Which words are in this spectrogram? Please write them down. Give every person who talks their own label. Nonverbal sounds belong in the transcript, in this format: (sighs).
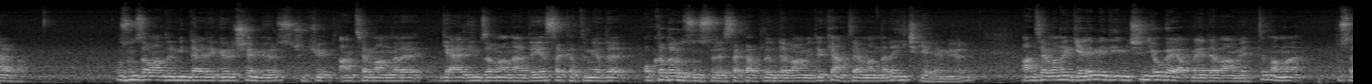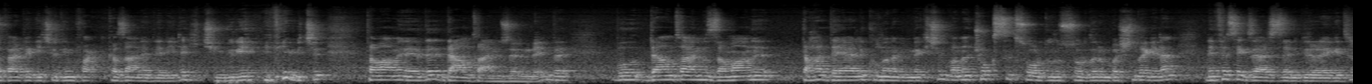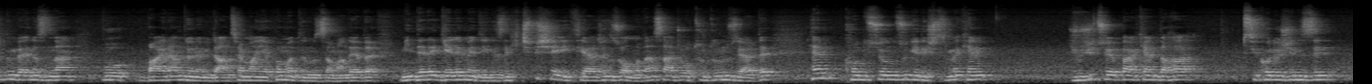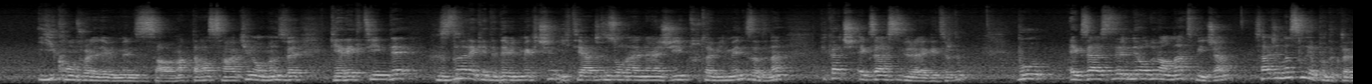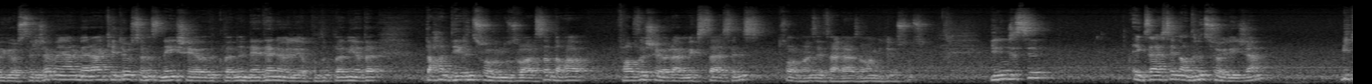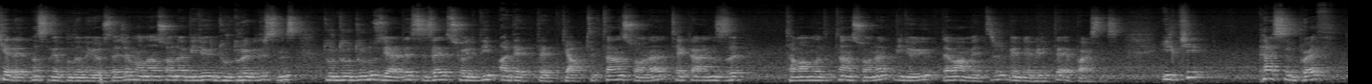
Speaker 1: Merhaba. Uzun zamandır minderde görüşemiyoruz. Çünkü antrenmanlara geldiğim zamanlarda ya sakatım ya da o kadar uzun süre sakatlığım devam ediyor ki antrenmanlara hiç gelemiyorum. Antrenmana gelemediğim için yoga yapmaya devam ettim ama bu sefer de geçirdiğim ufak bir kaza nedeniyle hiç yürüyemediğim için tamamen evde downtime üzerindeyim ve bu downtime'ı zamanı daha değerli kullanabilmek için bana çok sık sorduğunuz soruların başında gelen nefes egzersizlerini bir araya getirdim ve en azından bu bayram döneminde antrenman yapamadığımız zamanda ya da mindere gelemediğinizde hiçbir şeye ihtiyacınız olmadan sadece oturduğunuz yerde hem kondisyonunuzu geliştirmek hem jiu-jitsu yaparken daha psikolojinizi iyi kontrol edebilmenizi sağlamak, daha sakin olmanız ve gerektiğinde hızlı hareket edebilmek için ihtiyacınız olan enerjiyi tutabilmeniz adına birkaç egzersiz bir araya getirdim. Bu egzersizlerin ne olduğunu anlatmayacağım. Sadece nasıl yapıldıklarını göstereceğim. Eğer merak ediyorsanız ne işe yaradıklarını, neden öyle yapıldıklarını ya da daha derin sorunuz varsa, daha fazla şey öğrenmek isterseniz sormanız yeterli her zaman biliyorsunuz. Birincisi egzersizin adını söyleyeceğim. Bir kere nasıl yapıldığını göstereceğim. Ondan sonra videoyu durdurabilirsiniz. Durdurduğunuz yerde size söylediğim adette yaptıktan sonra tekrarınızı tamamladıktan sonra videoyu devam ettirir benimle birlikte yaparsınız. İlki passive breath.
